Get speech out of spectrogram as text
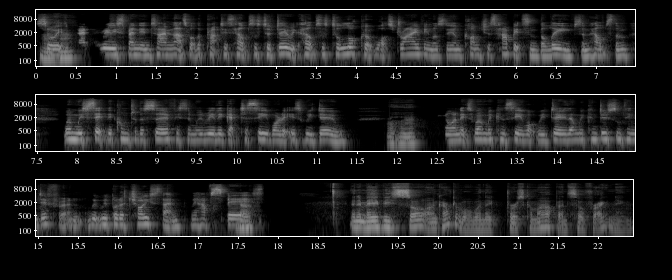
So mm-hmm. it's really spending time. That's what the practice helps us to do. It helps us to look at what's driving us, the unconscious habits and beliefs, and helps them when we sit, they come to the surface and we really get to see what it is we do. Mm-hmm know, and it's when we can see what we do, then we can do something different. We, have got a choice then. We have space. Yeah. And it may be so uncomfortable when they first come up and so frightening.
